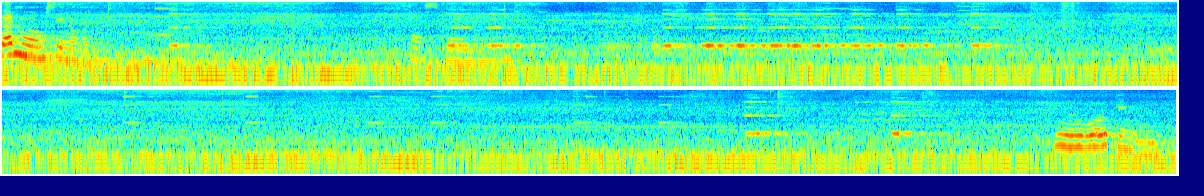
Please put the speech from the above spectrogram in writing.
Saan mo sinuot? Class balance. We're working on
